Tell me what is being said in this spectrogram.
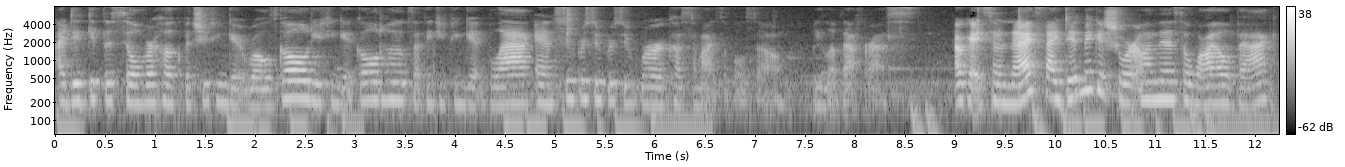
I did get the silver hook, but you can get rose gold, you can get gold hooks, I think you can get black, and super, super, super customizable. So we love that for us. Okay, so next I did make a short on this a while back,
